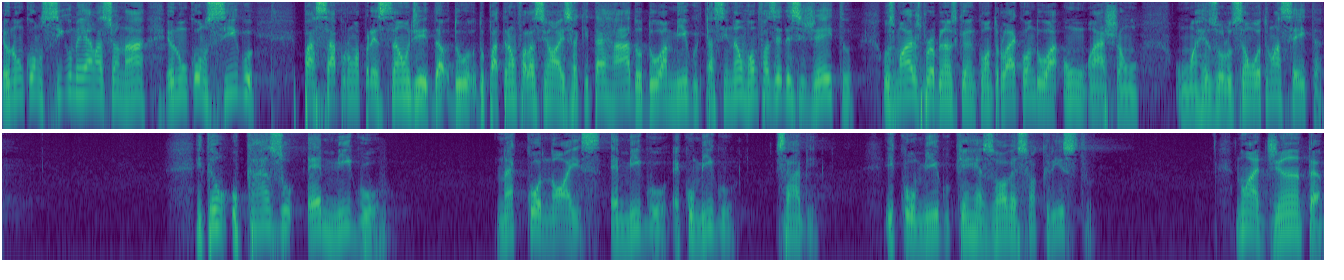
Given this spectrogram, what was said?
eu não consigo me relacionar, eu não consigo passar por uma pressão de, do, do patrão falar assim, ó, oh, isso aqui está errado, do amigo que está assim, não, vamos fazer desse jeito. Os maiores problemas que eu encontro lá é quando um acha um, uma resolução, o outro não aceita. Então, o caso é migo, não é com nós, é migo, é comigo, sabe? E comigo quem resolve é só Cristo. Não adianta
